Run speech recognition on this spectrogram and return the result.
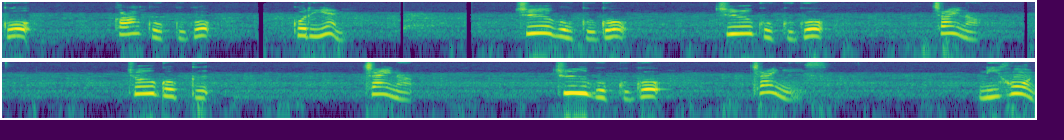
語 Kankokugo Korean Chugokugo Chugokugo China Chugoku China Chugokugo Chinese Nihon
